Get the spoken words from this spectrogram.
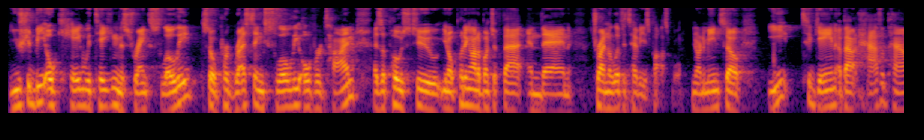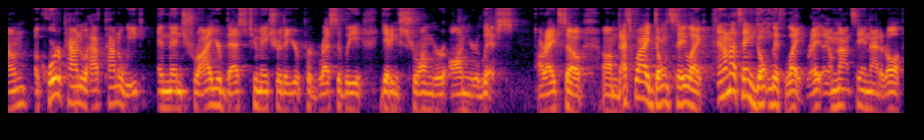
you should be okay with taking the strength slowly so progressing slowly over time as opposed to you know putting on a bunch of fat and then trying to lift as heavy as possible. You know what I mean? So eat to gain about half a pound, a quarter pound to a half pound a week, and then try your best to make sure that you're progressively getting stronger on your lifts. All right, so um, that's why I don't say like, and I'm not saying don't lift light, right? I'm not saying that at all.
